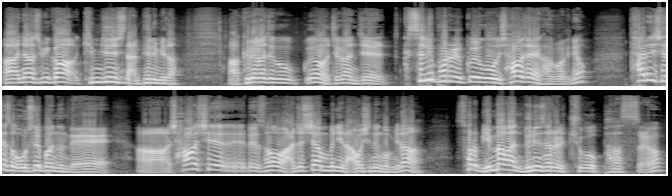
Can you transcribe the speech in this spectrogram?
아, 안녕하십니까 김지은 씨 남편입니다. 아 그래가지고요 제가 이제 슬리퍼를 끌고 샤워장에 가거든요. 탈의실에서 옷을 벗는데 아, 샤워실에서 아저씨 한 분이 나오시는 겁니다. 서로 민망한 눈인사를 주고 받았어요.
